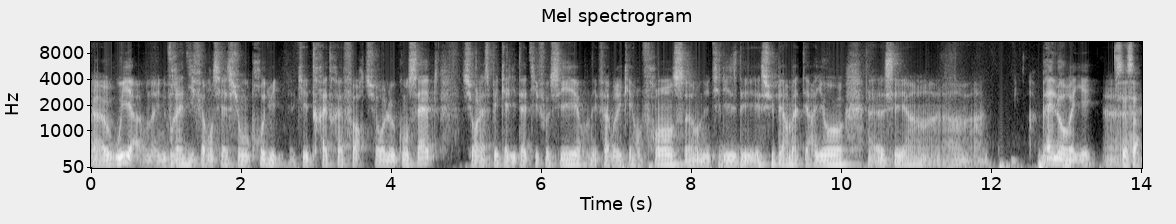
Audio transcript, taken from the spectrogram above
Euh, oui, on a une vraie différenciation produit qui est très très forte sur le concept, sur l'aspect qualitatif aussi. On est fabriqué en France, on utilise des super matériaux. Euh, c'est un, un, bel oreiller, euh, c'est ça.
